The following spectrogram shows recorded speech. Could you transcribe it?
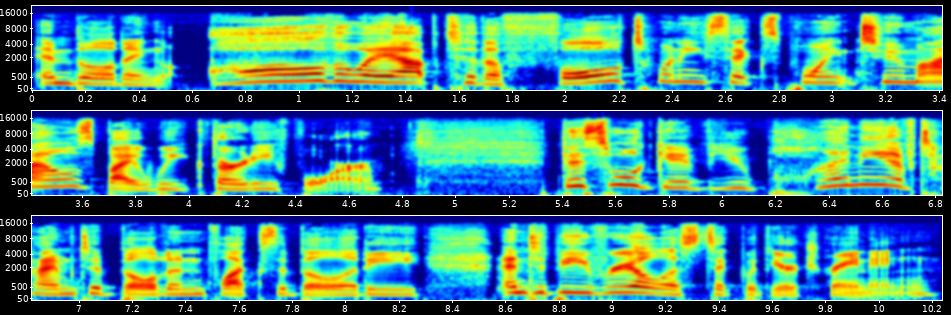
and building all the way up to the full 26.2 miles by week 34. This will give you plenty of time to build in flexibility and to be realistic with your training.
